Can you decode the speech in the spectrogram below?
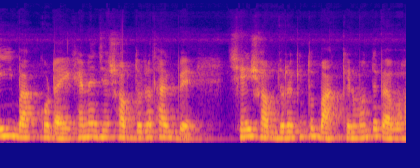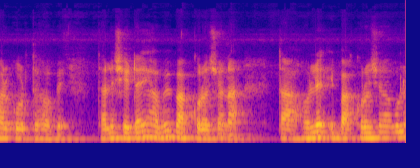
এই বাক্যটা, এখানে যে শব্দটা থাকবে, সেই শব্দটা কিন্তু বাক্যের মধ্যে ব্যবহার করতে হবে। তাহলে সেটাই হবে বাক্য রচনা। তাহলে এই বাক্য রচনাগুলো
